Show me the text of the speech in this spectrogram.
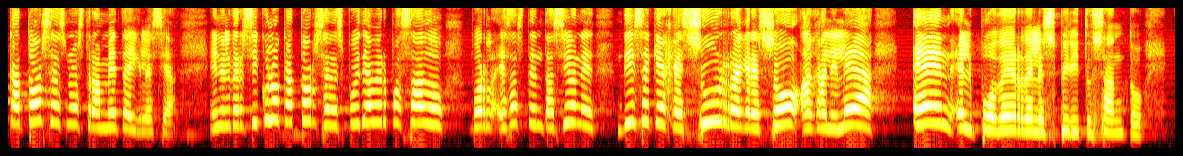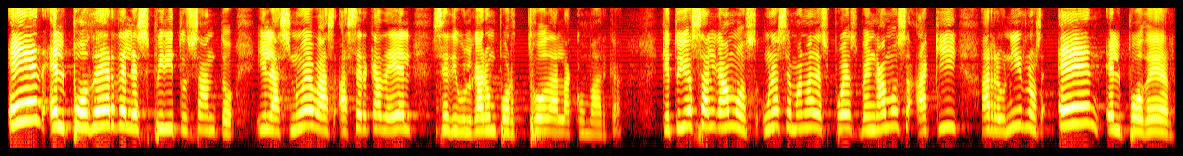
14 es nuestra meta, iglesia. En el versículo 14, después de haber pasado por esas tentaciones, dice que Jesús regresó a Galilea en el poder del Espíritu Santo, en el poder del Espíritu Santo. Y las nuevas acerca de él se divulgaron por toda la comarca. Que tú y yo salgamos una semana después, vengamos aquí a reunirnos en el poder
